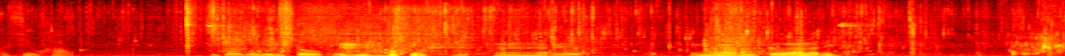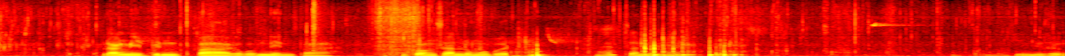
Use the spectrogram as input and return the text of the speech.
ปลาซิวเขาจะบ่เห็นโตเพิ่นงามๆตัวล่ะนี่หลังนี่เป็นปลาครับผมเน้นปลากล่องสันลงมาเบิดสันลงมากินอยู่ถึง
